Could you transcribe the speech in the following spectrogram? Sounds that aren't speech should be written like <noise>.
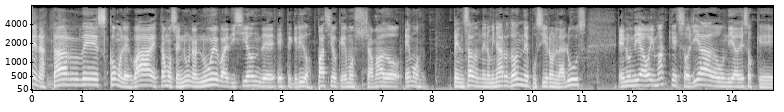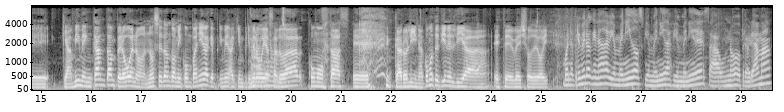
Buenas tardes, ¿cómo les va? Estamos en una nueva edición de este querido espacio que hemos llamado, hemos pensado en denominar ¿Dónde pusieron la luz? En un día hoy más que soleado, un día de esos que, que a mí me encantan, pero bueno, no sé tanto a mi compañera que a quien primero No, voy a saludar. ¿Cómo estás, eh, <laughs> Carolina? ¿Cómo te tiene el día este bello de hoy? Bueno, primero que nada, bienvenidos, bienvenidas, bienvenides a un nuevo programa.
